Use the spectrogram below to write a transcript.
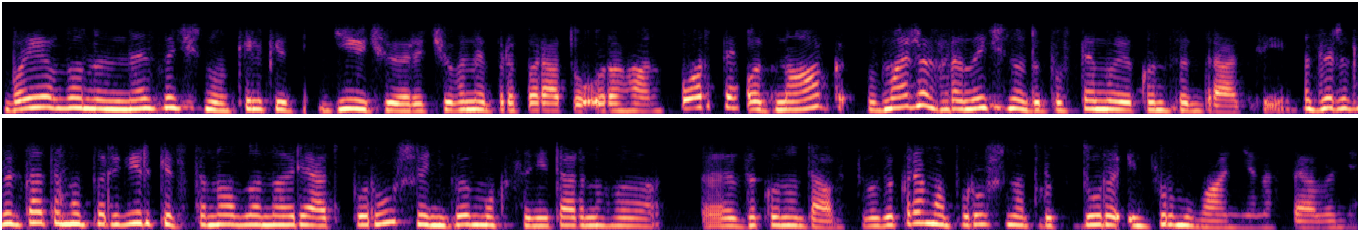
виявлено незначну кількість діючої речовини препарату ураган Форте, однак в межах гранично допустимої концентрації. За результатами перевірки встановлено ряд порушень вимог санітарного е, законодавства. Зокрема, порушена процедура інформування населення.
